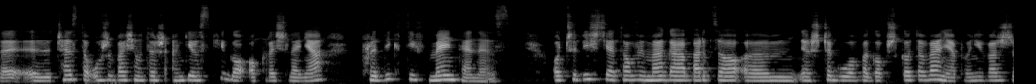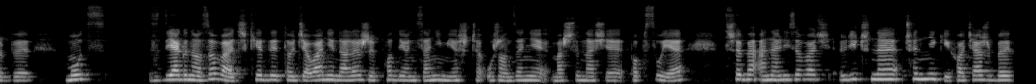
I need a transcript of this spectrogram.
E, często używa się też angielskiego określenia predictive maintenance Oczywiście to wymaga bardzo szczegółowego przygotowania, ponieważ żeby móc zdiagnozować, kiedy to działanie należy podjąć, zanim jeszcze urządzenie, maszyna się popsuje, trzeba analizować liczne czynniki, chociażby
